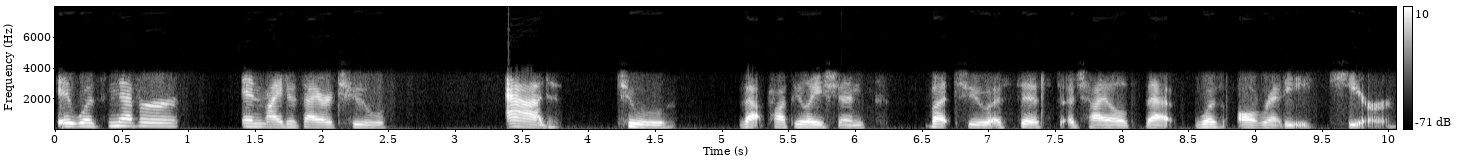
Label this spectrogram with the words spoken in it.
it was never in my desire to add to that population, but to assist a child that was already here.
